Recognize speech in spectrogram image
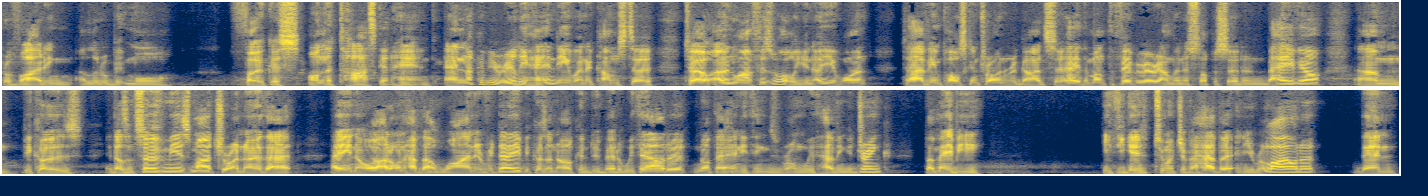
providing a little bit more focus on the task at hand. And that could be really handy when it comes to, to our own life as well. You know, you want to have impulse control in regards to, hey, the month of February, I'm going to stop a certain behavior, um, because it doesn't serve me as much, or I know that, hey, you know what? I don't want to have that wine every day because I know I can do better without it. Not that anything's wrong with having a drink, but maybe if you get too much of a habit and you rely on it, then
